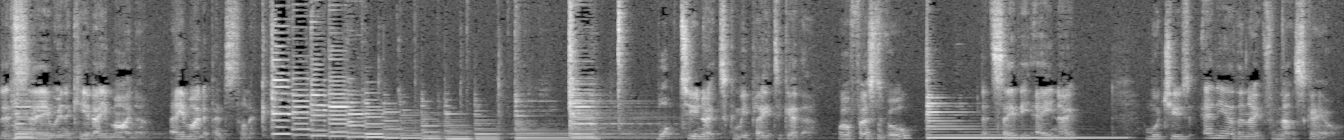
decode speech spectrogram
Let's say we're in the key of A minor, A minor pentatonic. What two notes can we play together? Well first of all, let's say the A note and we'll choose any other note from that scale.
